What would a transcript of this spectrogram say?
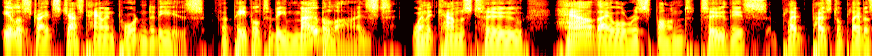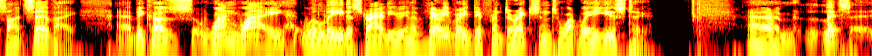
illustrates just how important it is for people to be mobilized when it comes to how they will respond to this pleb- postal plebiscite survey. Uh, because one way will lead Australia in a very, very different direction to what we're used to. Um, let's uh,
